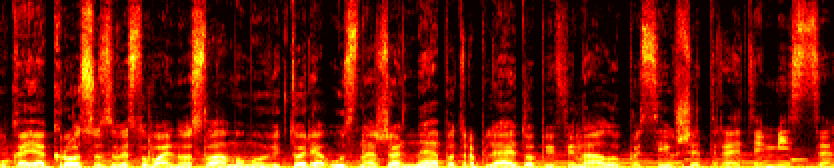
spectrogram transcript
У каяк-кросу з веслувального сламому Вікторія Ус, на жаль, не потрапляє до півфіналу, посівши третє місце.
